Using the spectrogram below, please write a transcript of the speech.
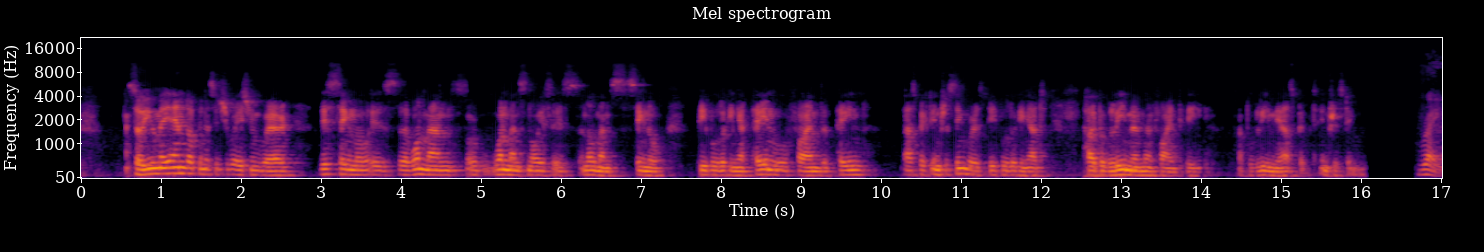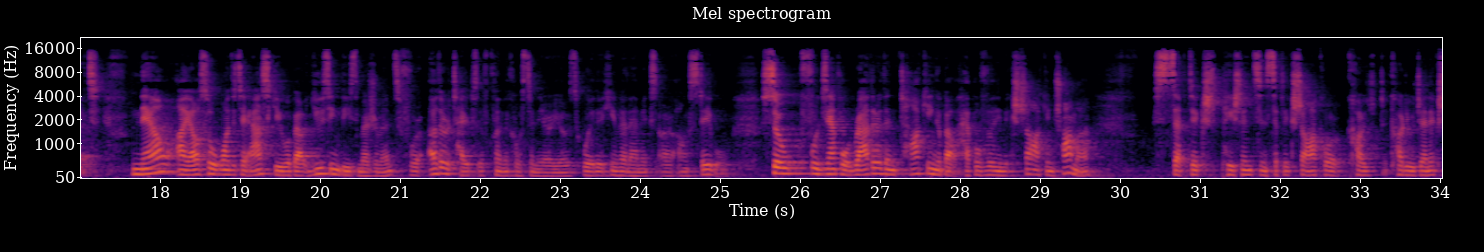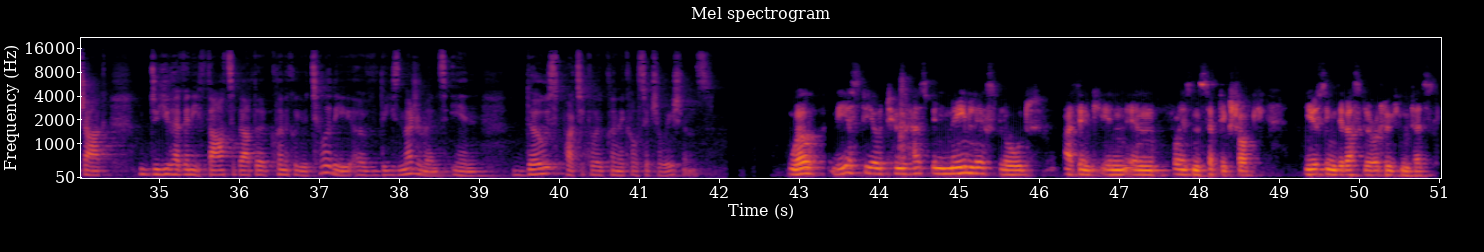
So you may end up in a situation where this signal is uh, one man's or one man's noise is another man's signal. People looking at pain will find the pain aspect interesting, whereas people looking at hypovolemia may find the hypovolemia aspect interesting. Right. Now, I also wanted to ask you about using these measurements for other types of clinical scenarios where the hemodynamics are unstable. So, for example, rather than talking about hypovolemic shock in trauma, septic patients in septic shock or cardiogenic shock, do you have any thoughts about the clinical utility of these measurements in those particular clinical situations? Well, the StO2 has been mainly explored I think, in, in, for instance, septic shock using the vascular occlusion test.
